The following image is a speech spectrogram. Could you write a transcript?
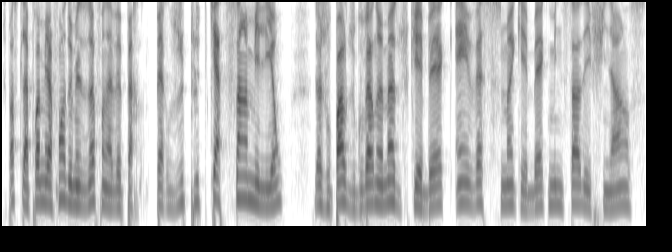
Je pense que la première fois en 2019, on avait perdu plus de 400 millions. Là, je vous parle du gouvernement du Québec, Investissement Québec, ministère des Finances.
